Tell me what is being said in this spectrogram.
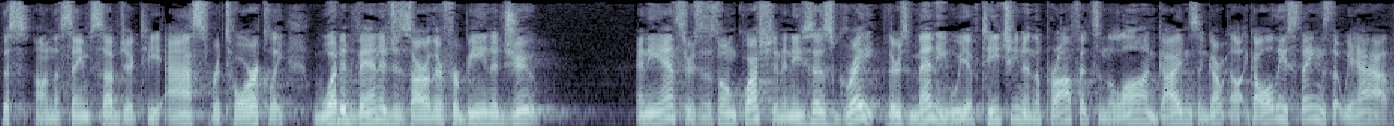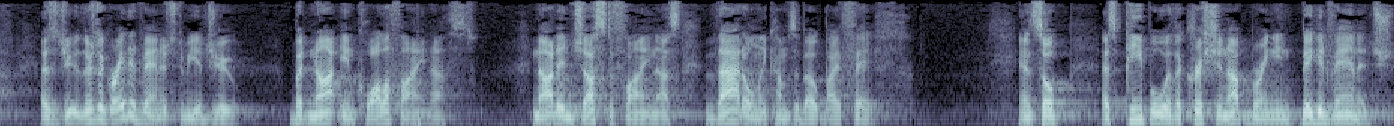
this, on the same subject, he asks rhetorically, what advantages are there for being a Jew? And he answers his own question and he says, great, there's many. We have teaching and the prophets and the law and guidance and government, like all these things that we have as Jews. There's a great advantage to be a Jew, but not in qualifying us, not in justifying us. That only comes about by faith. And so, as people with a Christian upbringing, big advantage.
